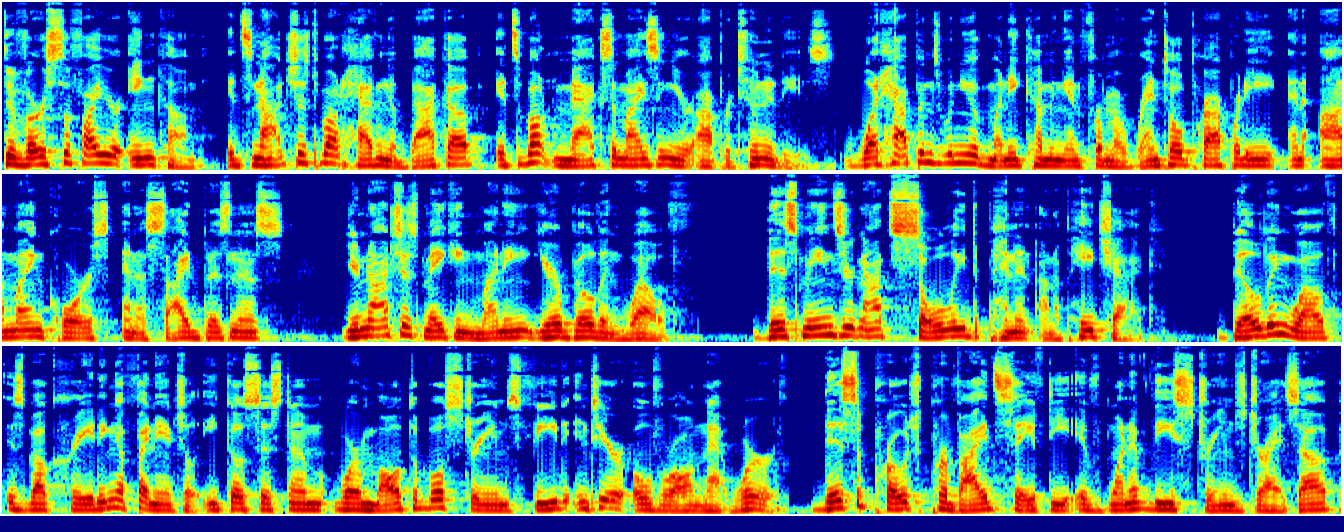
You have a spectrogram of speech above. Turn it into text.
Diversify your income. It's not just about having a backup, it's about maximizing your opportunities. What happens when you have money coming in from a rental property, an online course, and a side business? You're not just making money, you're building wealth. This means you're not solely dependent on a paycheck. Building wealth is about creating a financial ecosystem where multiple streams feed into your overall net worth. This approach provides safety if one of these streams dries up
